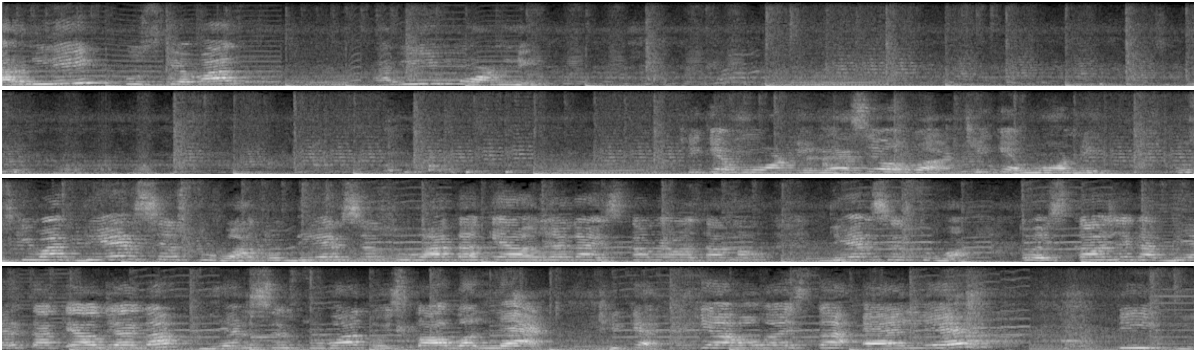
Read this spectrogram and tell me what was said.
अर्ली उसके बाद अर्ली मॉर्निंग ठीक है मॉर्निंग ऐसे होगा, ठीक है मॉर्निंग उसके बाद देर से सुबह तो देर से सुबह का क्या हो जाएगा, इसका मैं बताता हूँ. देर से सुबह तो इसका हो जाएगा, देर का क्या हो जाएगा? देर से सुबह तो इसका होगा लेट ठीक है? क्या होगा इसका? एल ए टी ई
